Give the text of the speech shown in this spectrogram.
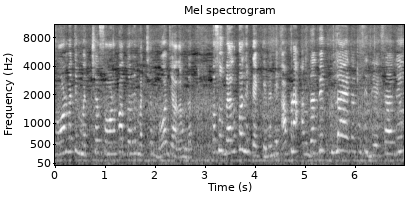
ਸੌਣ ਵਿੱਚ ਮੱਛਰ ਸੌਣ ਭਾਦੋਂ ਵਿੱਚ ਮੱਛਰ ਬਹੁਤ ਜ਼ਿਆਦਾ ਹੁੰਦਾ। ਪਸ਼ੂ ਬਿਲਕੁਲ ਨਹੀਂ ਟਿਕ ਕੇ ਬਹਿੰਦੇ, ਆਪਣਾ ਅੰਦਰ ਵੀ ਖੁੱਲਾ ਹੈ ਤਾਂ ਤੁਸੀਂ ਦੇਖ ਸਕਦੇ ਹੋ,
